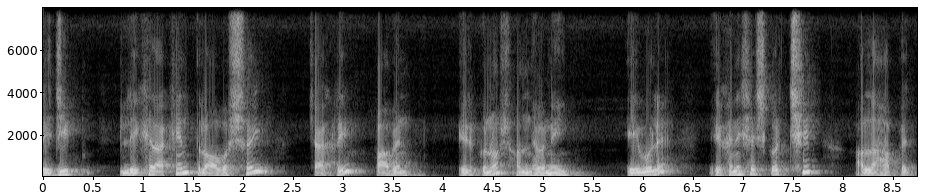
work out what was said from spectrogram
রিজিক লিখে রাখেন, তাহলে অবশ্যই চাকরি পাবেন। এর কোনো সন্দেহ নেই। এই বলে এখানেই শেষ করছি। আল্লাহ হাফেজ।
